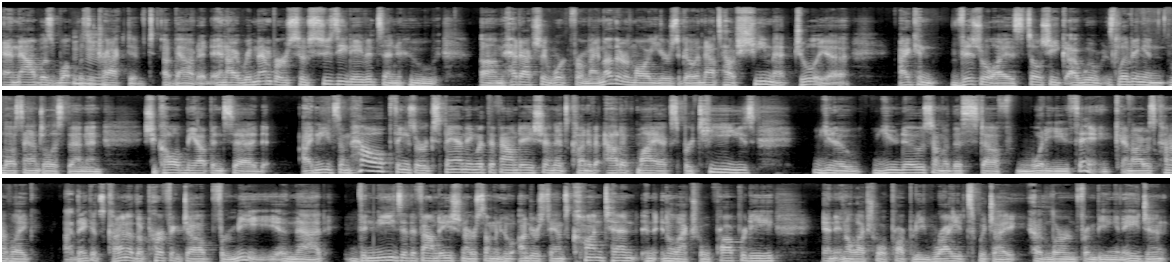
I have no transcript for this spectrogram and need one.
And that was what was Mhm. attractive about it. And I remember, so Susie Davidson, who um, had actually worked for my mother in law years ago, and that's how she met Julia. I can visualize still, she, I was living in Los Angeles then, and she called me up and said, I need some help. Things are expanding with the foundation. It's kind of out of my expertise. You know, you know some of this stuff. What do you think? And I was kind of like, I think it's kind of the perfect job for me in that the needs of the foundation are someone who understands content and intellectual property and intellectual property rights, which I learned from being an agent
